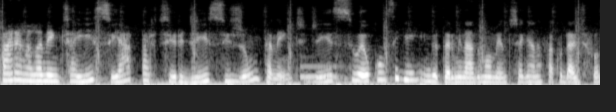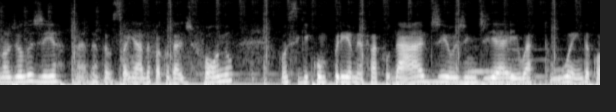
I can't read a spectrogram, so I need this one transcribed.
Paralelamente a isso, e a partir disso, e juntamente disso, eu consegui, em determinado momento, chegar na faculdade de fonoaudiologia, né? na tão sonhada faculdade de fono. Consegui cumprir a minha faculdade. Hoje em dia eu atuo ainda com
